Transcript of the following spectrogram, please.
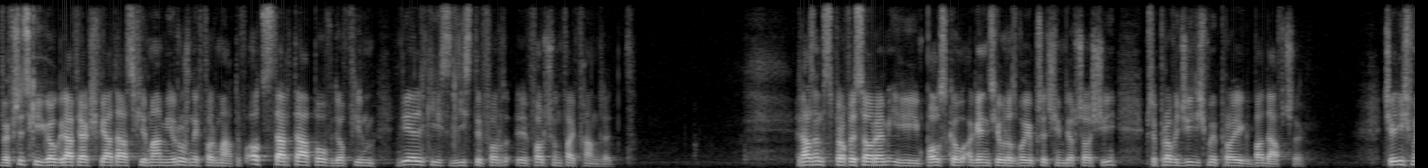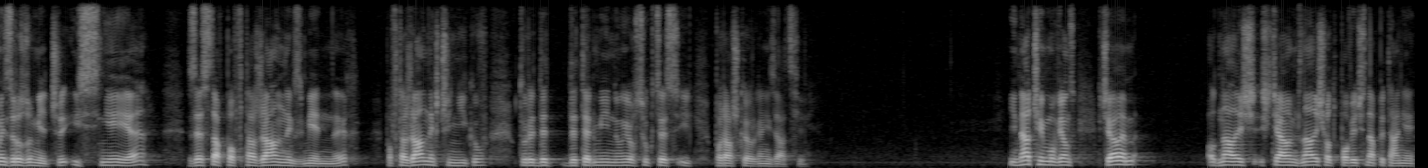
we wszystkich geografiach świata z firmami różnych formatów, od startupów do firm wielkich z listy For- Fortune 500. Razem z profesorem i Polską Agencją Rozwoju Przedsiębiorczości przeprowadziliśmy projekt badawczy. Chcieliśmy zrozumieć, czy istnieje zestaw powtarzalnych zmiennych, powtarzalnych czynników, które de- determinują sukces i porażkę organizacji. Inaczej mówiąc, chciałem, odnaleźć, chciałem znaleźć odpowiedź na pytanie,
